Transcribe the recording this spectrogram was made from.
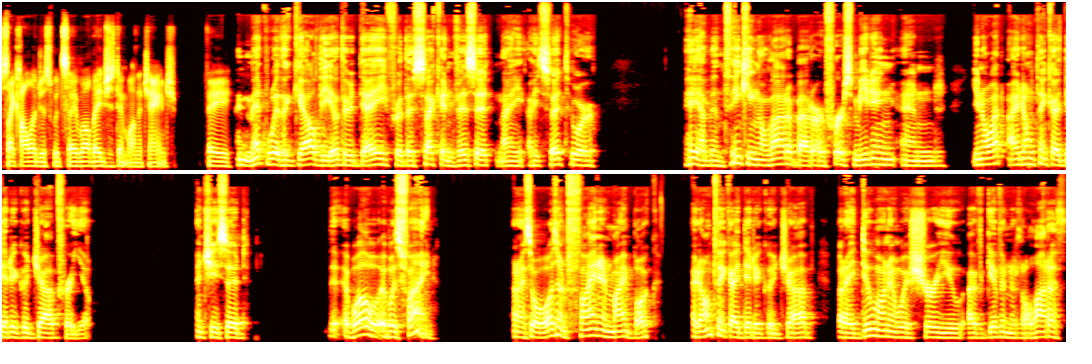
psychologists would say, well, they just didn't want to change. They. I met with a gal the other day for the second visit, and I, I said to her, Hey, I've been thinking a lot about our first meeting, and you know what? I don't think I did a good job for you. And she said, Well, it was fine. And I said, well, it wasn't fine in my book. I don't think I did a good job, but I do want to assure you I've given it a lot of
